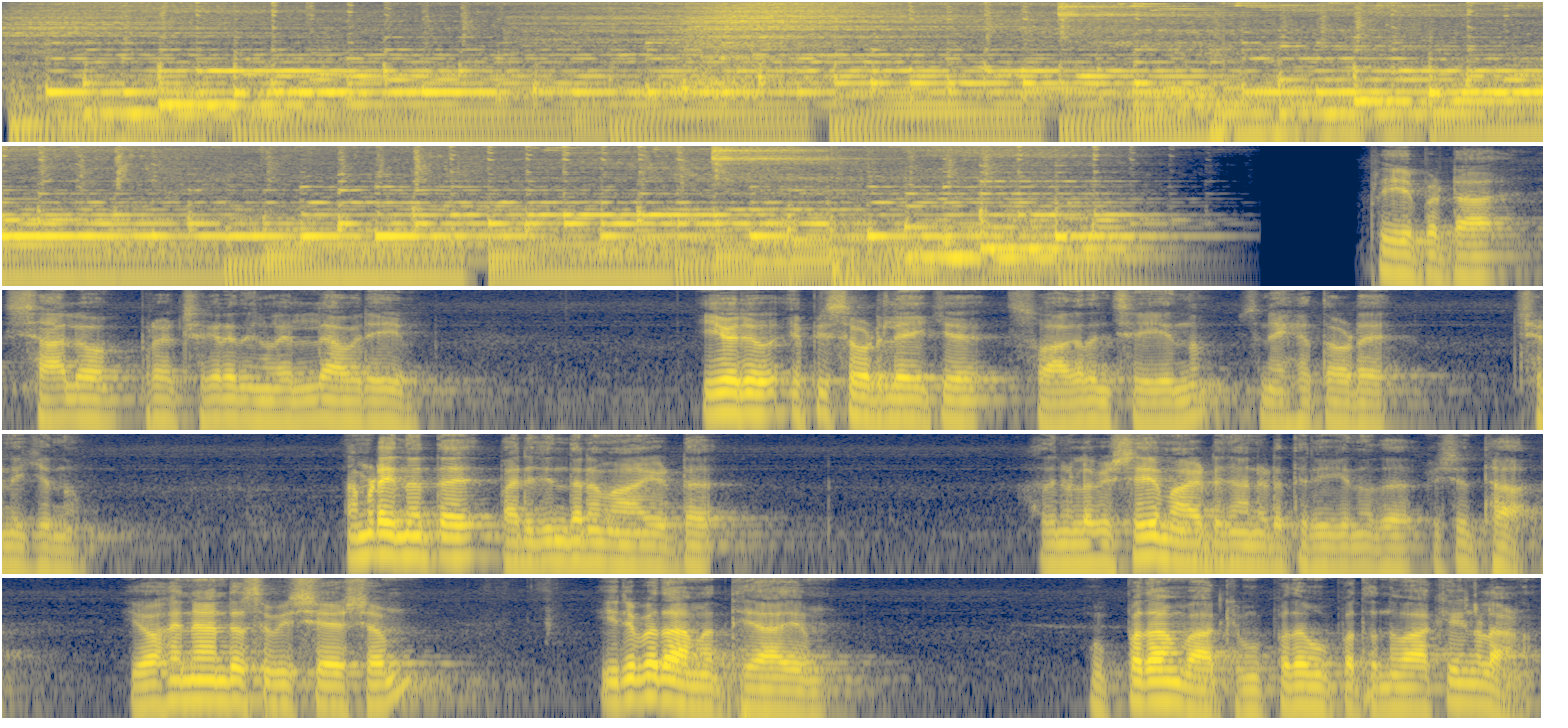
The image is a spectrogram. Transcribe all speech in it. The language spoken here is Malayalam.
പ്രിയപ്പെട്ട ശാലോ പ്രേക്ഷകരെ നിങ്ങളെല്ലാവരെയും ഈ ഒരു എപ്പിസോഡിലേക്ക് സ്വാഗതം ചെയ്യുന്നു സ്നേഹത്തോടെ ക്ഷണിക്കുന്നു. നമ്മുടെ ഇന്നത്തെ പരിചിന്തനമായിട്ട് അതിനുള്ള വിഷയമായിട്ട് ഞാൻ എടുത്തിരിക്കുന്നത് വിശുദ്ധ യോഹനാന്റെ സുവിശേഷം ഇരുപതാം അധ്യായം മുപ്പതാം വാക്യം മുപ്പത് മുപ്പത്തൊന്ന് വാക്യങ്ങളാണ്.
